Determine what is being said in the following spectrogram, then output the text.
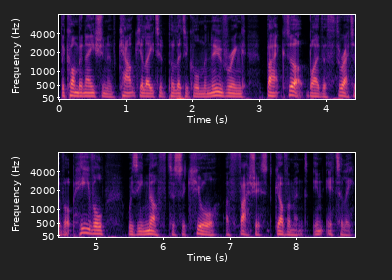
the combination of calculated political manoeuvring backed up by the threat of upheaval was enough to secure a fascist government in Italy.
